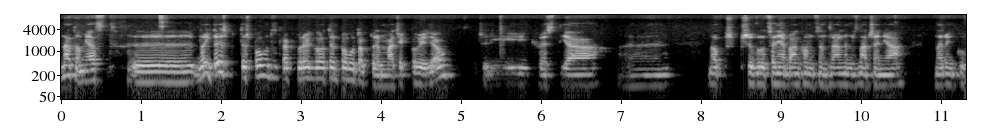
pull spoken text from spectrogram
Natomiast, e, no i to jest też powód, dla którego ten powód, o którym Maciek powiedział, czyli kwestia e, no, przy- przywrócenia bankom centralnym znaczenia na rynku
